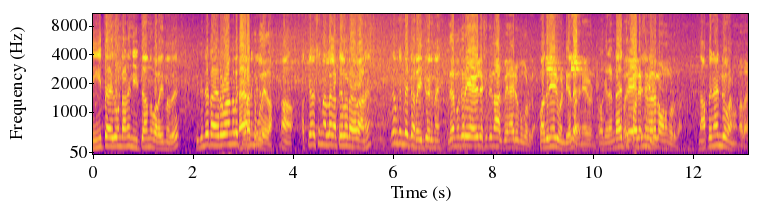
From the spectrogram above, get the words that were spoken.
നീറ്റ് ആയതുകൊണ്ടാണ് നീറ്റാന്ന് പറയുന്നത്. ഇതിന്റെ ടയർ പുതിയതാ. ആ അത്യാവശ്യം നല്ല കട്ടിയുള്ള ടയറാണ് നമുക്ക് എന്തൊക്കെ റേറ്റ് വരുന്നത്? ഇത് നമുക്ക് ഒരു ഏഴ് ലക്ഷത്തി നാല്പതിനായിരം രൂപ കൊടുക്കാം. പതിനേഴ് വണ്ടി അല്ലേ? പതിനേഴ് വണ്ടി. ഓക്കെ രണ്ടായിരത്തി വരെ ലോണും കൊടുക്കാം. നാൽപ്പതിനായിരം രൂപ വേണം. അതെ.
